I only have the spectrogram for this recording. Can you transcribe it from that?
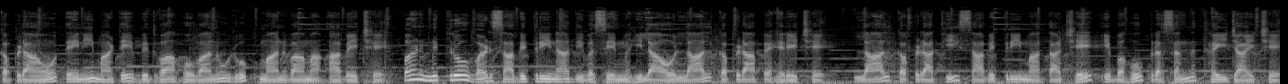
કપડાઓ તેની માટે વિધવા હોવાનું રૂપ માનવામાં આવે છે. પણ મિત્રો, વડ સાવિત્રીના દિવસે મહિલાઓ લાલ કપડાં પહેરે છે. લાલ કપડાથી સાવિત્રી માતા છે એ બહુ પ્રસન્ન થઈ જાય છે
